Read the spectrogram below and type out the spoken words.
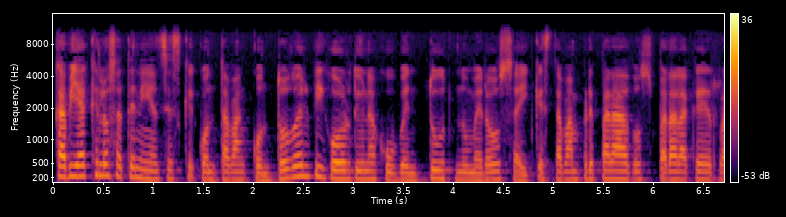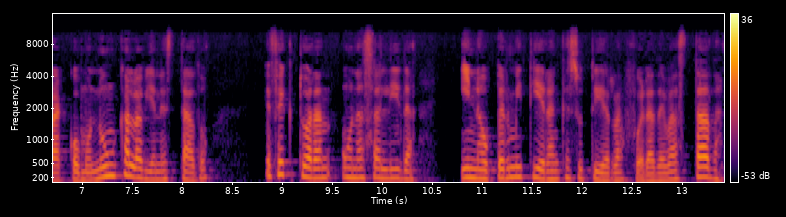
cabía que los atenienses que contaban con todo el vigor de una juventud numerosa y que estaban preparados para la guerra como nunca lo habían estado, efectuaran una salida y no permitieran que su tierra fuera devastada.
